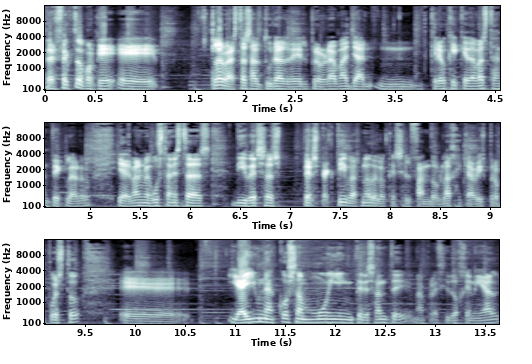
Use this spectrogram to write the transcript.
Perfecto, porque, eh, claro, a estas alturas del programa ya mm, creo que queda bastante claro. Y además me gustan estas diversas perspectivas ¿no? de lo que es el fandoblaje que habéis propuesto. Eh, y hay una cosa muy interesante, me ha parecido genial,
